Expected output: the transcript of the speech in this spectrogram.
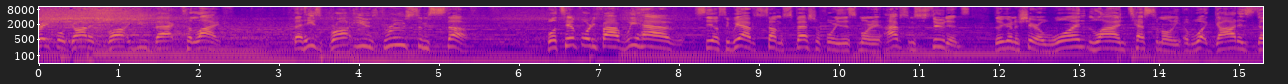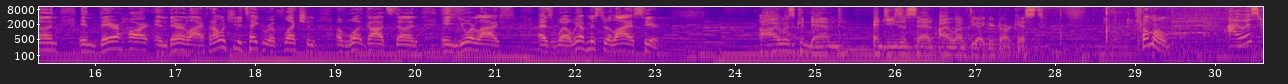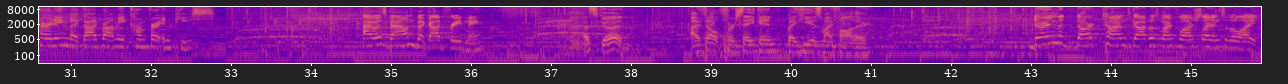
Grateful God has brought you back to life? That He's brought you through some stuff. Well, 1045, we have, CLC, we have something special for you this morning. I have some students that are going to share a one line testimony of what God has done in their heart and their life. And I want you to take a reflection of what God's done in your life as well. We have Mr. Elias here. I was condemned, and Jesus said, I loved you at your darkest. Come on. I was hurting, but God brought me comfort and peace. I was bound, but God freed me. That's good. I felt forsaken, but He is my Father. During the dark times, God was my flashlight into the light.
